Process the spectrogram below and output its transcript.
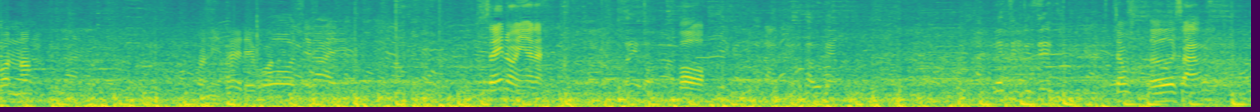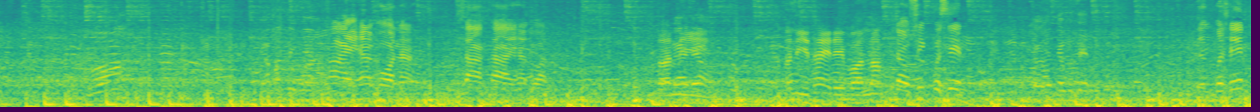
บอลเนาะตอนนี้ไทยได้บอล สียดายใส่หน่อยอะนะบอกเจ้าเออสังถ่ายฮะก่อนนะสากถ่ายฮะก่อน ตอนนี้ ตอนนี้ไทยได้บอลเนาะเจ้าสิบเปอร์เซ็นต์หนึ่งเปอร์เซ็นต์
